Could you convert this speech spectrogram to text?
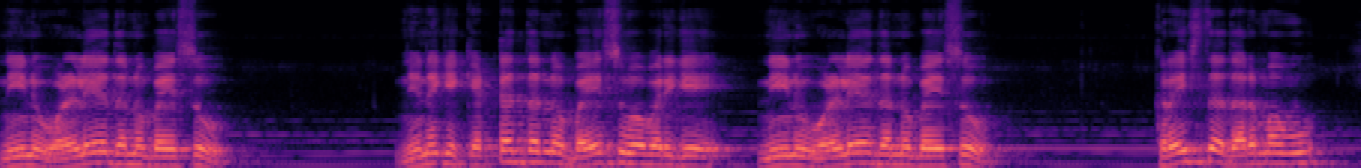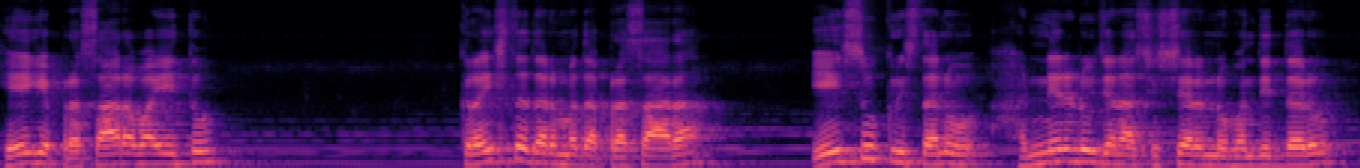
ನೀನು ಒಳ್ಳೆಯದನ್ನು ಬಯಸು. ನಿನಗೆ ಕೆಟ್ಟದ್ದನ್ನು ಬಯಸುವವರಿಗೆ ನೀನು ಒಳ್ಳೆಯದನ್ನು ಬಯಸು. ಕ್ರೈಸ್ತ ಧರ್ಮವು ಹೇಗೆ ಪ್ರಸಾರವಾಯಿತು? ಕ್ರೈಸ್ತ ಧರ್ಮದ ಪ್ರಸಾರ ಯೇಸು ಕ್ರಿಸ್ತನು ಹನ್ನೆರಡು ಜನ ಶಿಷ್ಯರನ್ನು ಹೊಂದಿದ್ದರು.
